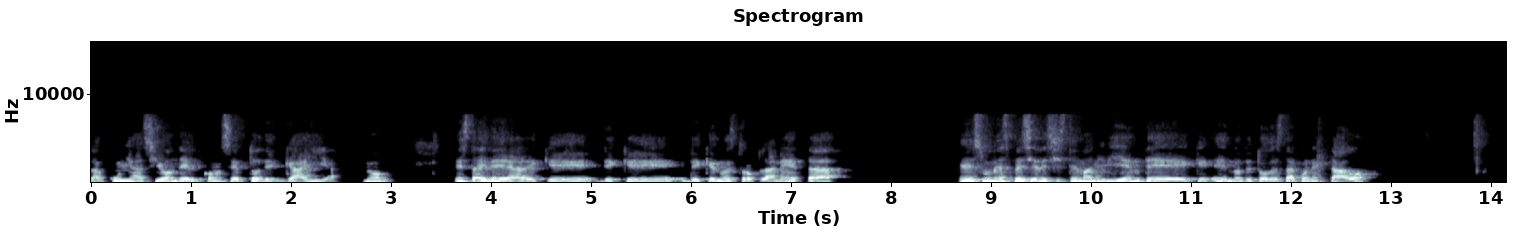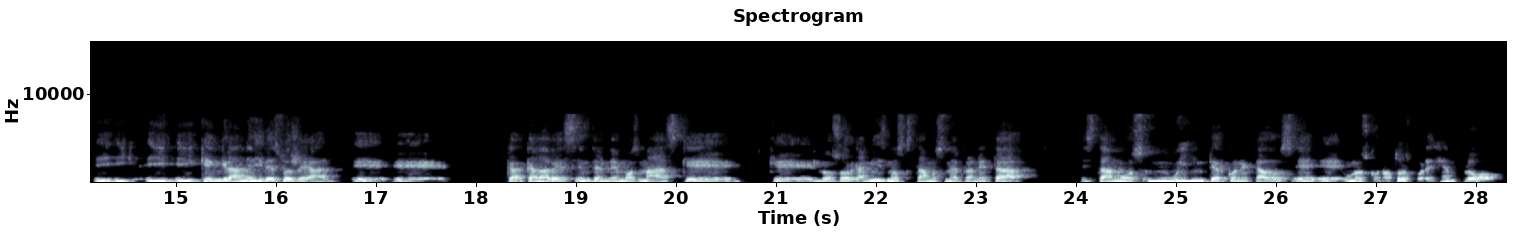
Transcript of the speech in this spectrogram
acuñación del concepto de Gaia, ¿no? Esta idea de que, de que, de que nuestro planeta es una especie de sistema viviente en donde todo está conectado y, que en gran medida eso es real. Eh, eh, cada vez entendemos más que, que los organismos que estamos en el planeta estamos muy interconectados eh, eh, unos con otros. Por ejemplo,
